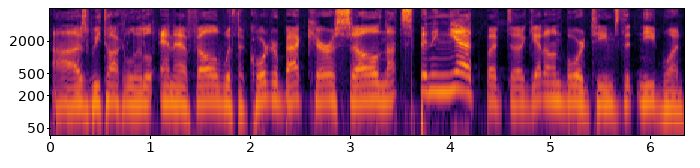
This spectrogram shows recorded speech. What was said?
uh, as we talk a little NFL with the quarterback carousel. Not spinning yet, but uh, get on board teams that need one.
